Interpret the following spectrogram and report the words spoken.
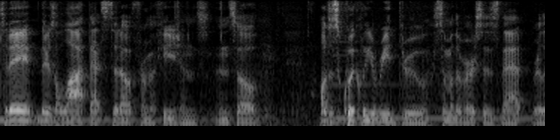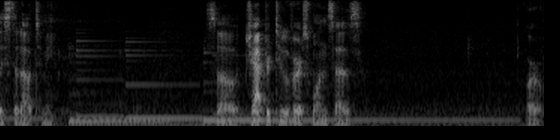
Today, there's a lot that stood out from Ephesians, and so I'll just quickly read through some of the verses that really stood out to me. So, chapter 2, verse 1 says, or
